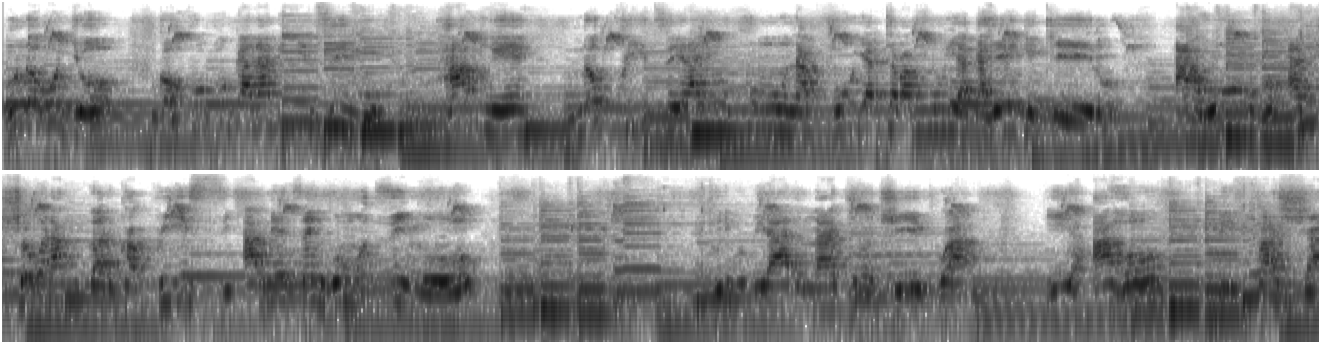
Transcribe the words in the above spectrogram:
Buno buryo bwo kuvugana n'imizimu hamwe no kwizera yuko umuntu apfuye ataba apfuye agahengekero ahubwo ashobora kugaruka ku isi ameze nk'umuzimu. Turi bubirane mwa kino cigwa. Aho bifasha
